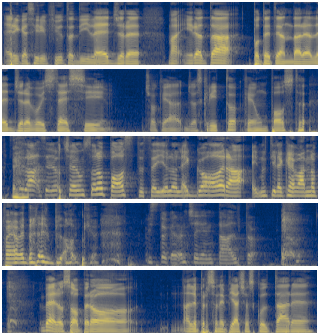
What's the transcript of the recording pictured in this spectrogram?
Erika si rifiuta di leggere ma in realtà potete andare a leggere voi stessi ciò che ha già scritto, che è un post. Scusa, se c'è un solo post, se io lo leggo ora, è inutile che vanno poi a vedere il blog, visto che non c'è nient'altro. Beh, lo so, però alle persone piace ascoltare,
